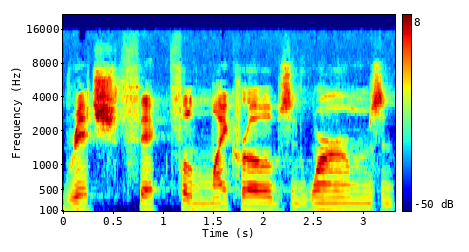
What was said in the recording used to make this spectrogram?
rich, thick, full of microbes and worms and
